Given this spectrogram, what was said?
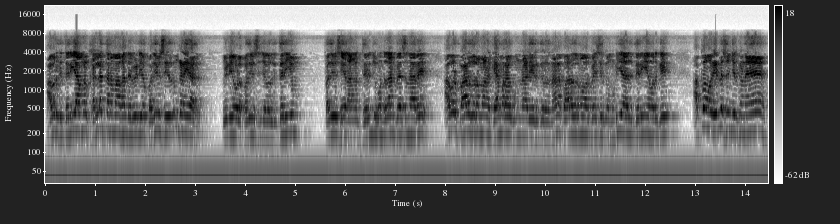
அவருக்கு தெரியாமல் கள்ளத்தனமாக அந்த வீடியோ பதிவு செய்ததும் கிடையாது. வீடியோவில் பதிவு செஞ்சவருக்கு தெரியும். பதிவு செய்யறாங்கன்னு தெரிஞ்சு கொண்டுதான் பேசினாரு. அவர் பாரதூரமான கேமராவுக்கு முன்னாடி இருக்கிறதுனால பாரதூரமா அவர் பேசியிருக்க முடியாது தெரியும் அவருக்கு. அப்ப அவர் என்ன செஞ்சிருக்கனே?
